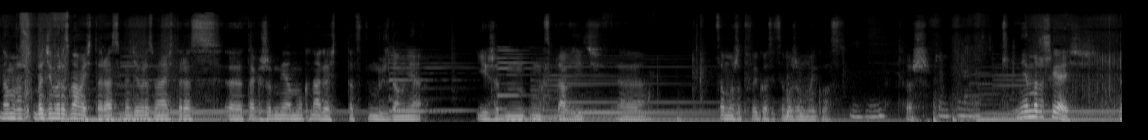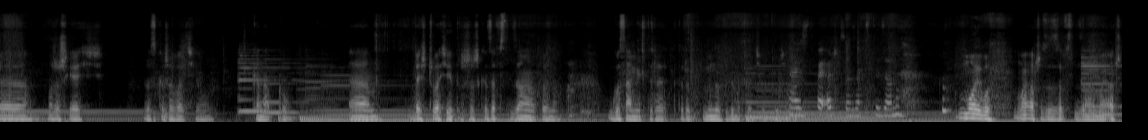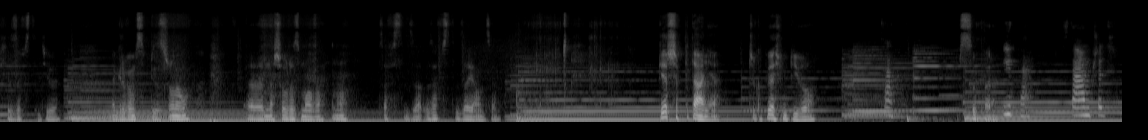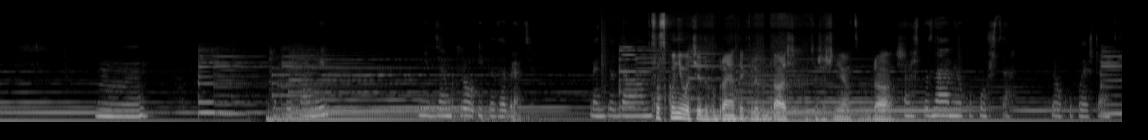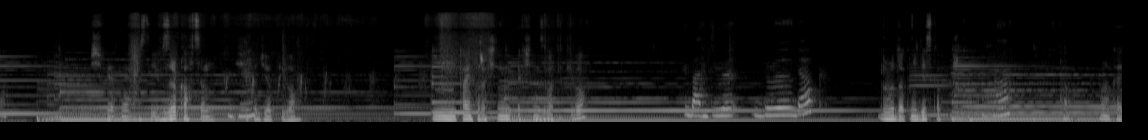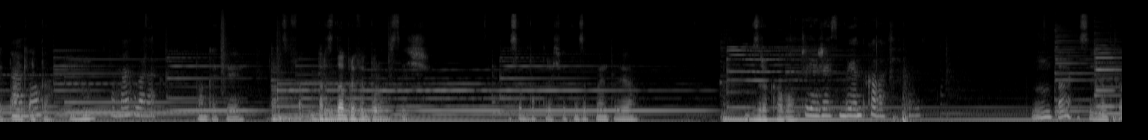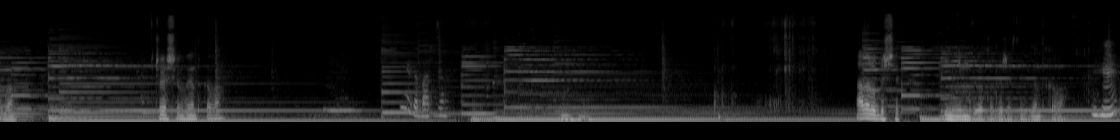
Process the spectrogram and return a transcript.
No może będziemy rozmawiać teraz. Będziemy rozmawiać teraz e, tak, żebym ja mógł nagrać to, co ty mówisz do mnie i żebym mógł sprawdzić, e, co może twój głos i co może mój głos. Mhm. Proszę. Nie, możesz jeść. E, możesz jeść, rozkoszować się kanapką. E, będziesz czuła się troszeczkę zawstydzona na pewno głosami, które, które będą wydobywać się później. A jest twoje oczy są zawstydzone. Moje, bo- moje oczy są zawstydzone, moje oczy się zawstydziły. Nagrywam sobie z żoną e, naszą rozmowę. No, zawstydza, zawstydzające. Pierwsze pytanie. Czy kupiłaś mi piwo? Tak. Super. IPę. Stałam przed... Mm, przed półkami. Nie wiedziałam, którą IPę wybrać. Więc wybrałam... Co skłoniło Cię do wybrania tej, której wybrałaś? Chociaż jeszcze nie wiem, co wybrałaś. Rozpoznałam ją po puszce, którą kupujesz często. Świetnie. Jesteś wzrokowcem, jeśli Mhm. chodzi o piwo. Mm, Pamiętasz, jak się, jak się nazywa to piwo? Chyba Bru- Brewdog? Brudok, niebieska puszka. Aha. Okej, Punk Albo? IPA. Mhm. Aha, chyba tak. Punk IPA. Bardzo, bardzo dobry wybór. Jesteś osobą, która świetnie zapamiętuje wzrokowo. Czyli, że jestem wyjątkowa, chcesz powiedzieć. Mm, tak, jesteś wyjątkowa. Czujesz się wyjątkowa? Nie za bardzo. Mhm. Ale lubisz, jak inni mówią o tobie, że jesteś wyjątkowa. Mhm.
